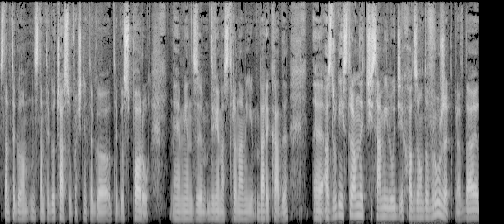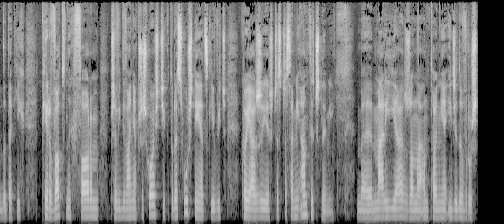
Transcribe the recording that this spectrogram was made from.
z tamtego, z tamtego czasu, właśnie tego, tego sporu e, między dwiema stronami barykady. E, a z drugiej strony ci sami ludzie chodzą do wróżek, prawda? Do takich pierwotnych form przewidywania przyszłości, które słusznie Jackiewicz kojarzy jeszcze z czasami antycznymi. E, Maria, żona Antonia, idzie do wróżki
